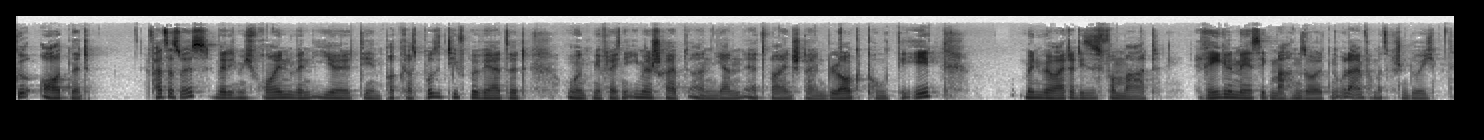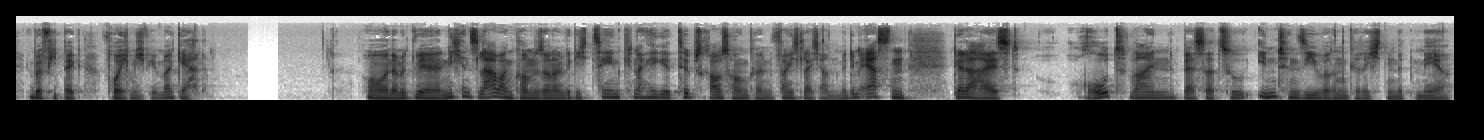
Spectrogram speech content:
geordnet. Falls das so ist, werde ich mich freuen, wenn ihr den Podcast positiv bewertet und mir vielleicht eine E-Mail schreibt an jan.weinsteinblog.de, wenn wir weiter dieses Format regelmäßig machen sollten oder einfach mal zwischendurch. Über Feedback freue ich mich wie immer gerne. Und damit wir nicht ins Labern kommen, sondern wirklich zehn knackige Tipps raushauen können, fange ich gleich an mit dem ersten, der da heißt Rotwein besser zu intensiveren Gerichten mit mehr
